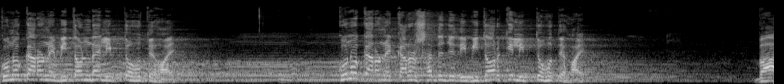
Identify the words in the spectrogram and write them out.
কোনো কারণে বিতণ্ডায় লিপ্ত হতে হয়, কোনো কারণে কারোর সাথে যদি বিতর্কে লিপ্ত হতে হয়, বা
